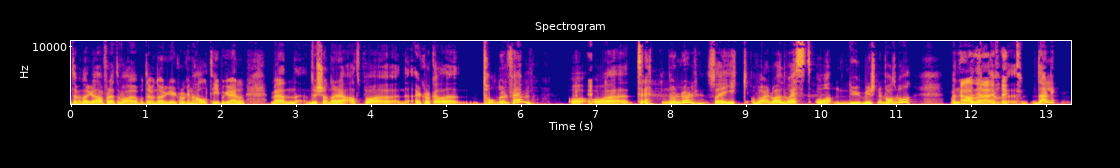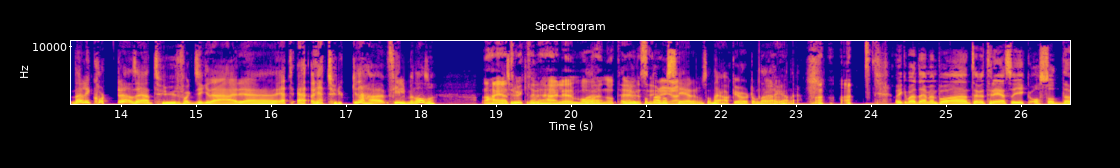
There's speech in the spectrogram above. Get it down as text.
TV Norge, da, for dette var jo på TV Norge klokken halv ti på kvelden. Men du skjønner det at på eh, klokka 12.05 og, og 13.00 så gikk Wild Wild West og New Mission Impossible. Men, Ja, det er jeg- det, er litt, det er litt korte. Altså, jeg tror faktisk ikke det er eh, Jeg, jeg, jeg tror ikke det er filmene, altså. Nei, jeg, tror ikke det heller. Må være noe jeg lurer på om det er TV-serie. eller noe sånt. Jeg har ikke hørt om det. der greiene. Og ikke bare det, men på TV3 så gikk også The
